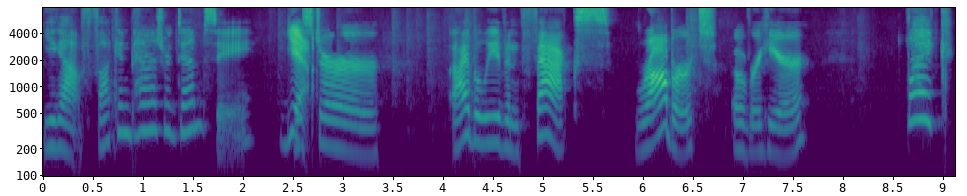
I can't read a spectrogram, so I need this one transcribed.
you got fucking Patrick Dempsey. Yeah. Mr. I believe in facts, Robert over here. Like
